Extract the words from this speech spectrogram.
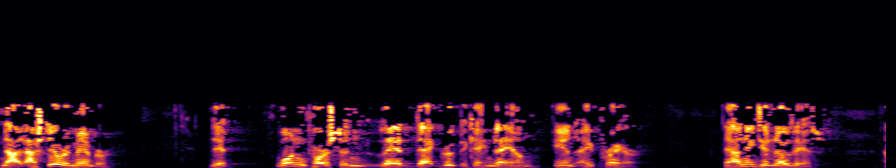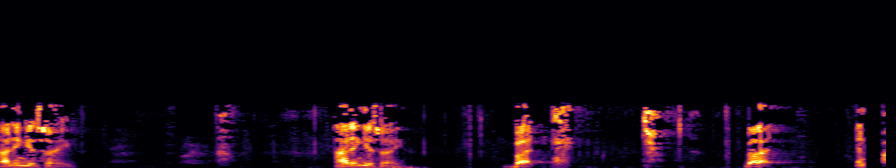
And I, I still remember that one person led that group that came down in a prayer. Now, I need you to know this I didn't get saved. I didn't get saved. But, but, and I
